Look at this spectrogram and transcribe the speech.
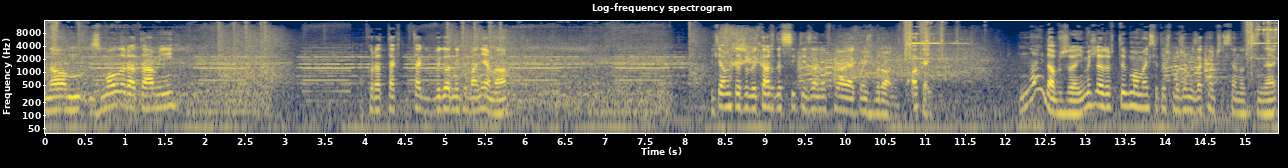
No, z mol ratami... Akurat tak, tak wygodnie chyba nie ma. Chciałbym też, żeby każdy z citizenów miał jakąś broń. Okej. No i dobrze, i myślę, że w tym momencie też możemy zakończyć ten odcinek.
